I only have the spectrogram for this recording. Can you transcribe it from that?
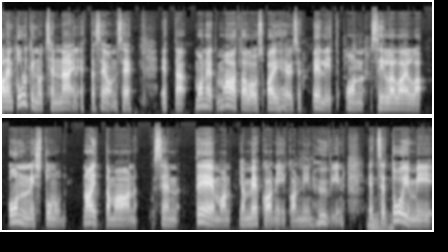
olen tulkinnut sen näin, että se on se, että monet maatalousaiheiset pelit on sillä lailla onnistunut naittamaan sen teeman ja mekaniikan niin hyvin, että mm. se toimii,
